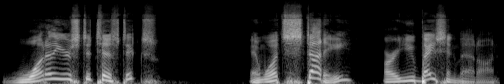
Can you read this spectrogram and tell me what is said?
"What are your statistics?" And what study are you basing that on?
